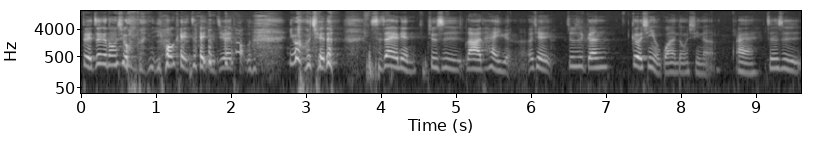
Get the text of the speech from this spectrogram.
对这个东西，我们以后可以再有机会讨论，因为我觉得实在有点就是拉得太远了，而且就是跟个性有关的东西呢，哎，真是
